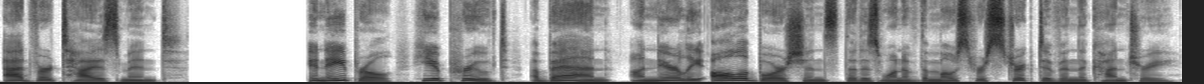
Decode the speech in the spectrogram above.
Advertisement In April, he approved a ban on nearly all abortions that is one of the most restrictive in the country.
